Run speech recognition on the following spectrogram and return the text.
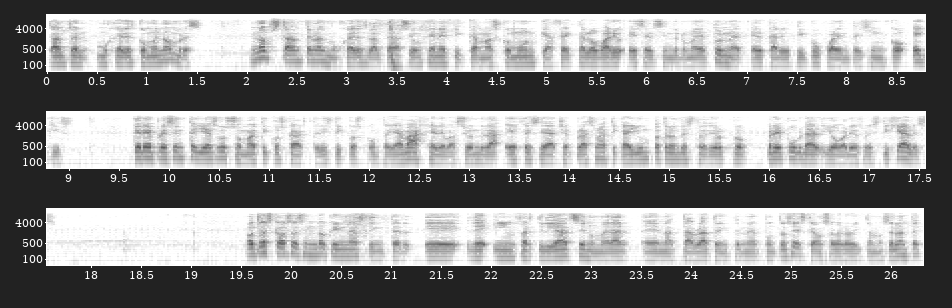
tanto en mujeres como en hombres. No obstante, en las mujeres la alteración genética más común que afecta al ovario es el síndrome de Turner, el cariotipo 45X, que representa hallazgos somáticos característicos con talla baja, elevación de la FSH plasmática y un patrón de estradiol prepuberal y ovarios vestigiales. Otras causas endocrinas de, eh, infertilidad se enumeran en la tabla 39.6 que vamos a ver ahorita más adelante,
